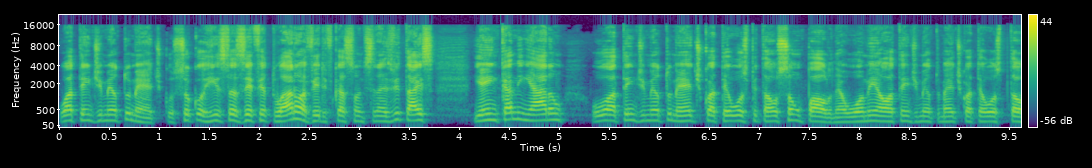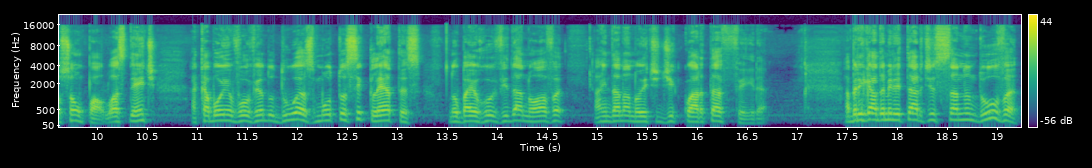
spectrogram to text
o atendimento médico. Socorristas efetuaram a verificação de sinais vitais e encaminharam o atendimento médico até o Hospital São Paulo, né? O homem ao atendimento médico até o Hospital São Paulo. O acidente acabou envolvendo duas motocicletas no bairro Vida Nova, ainda na noite de quarta-feira. A Brigada Militar de Sananduva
